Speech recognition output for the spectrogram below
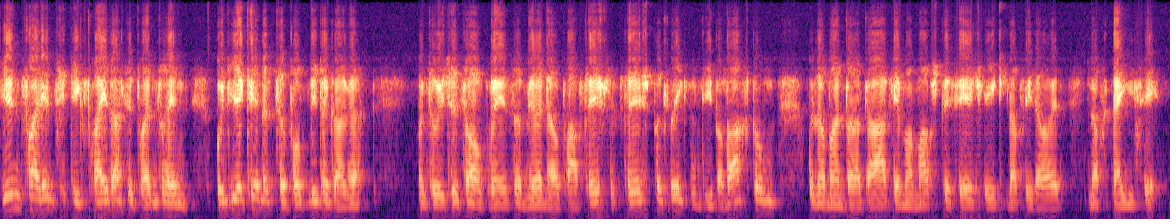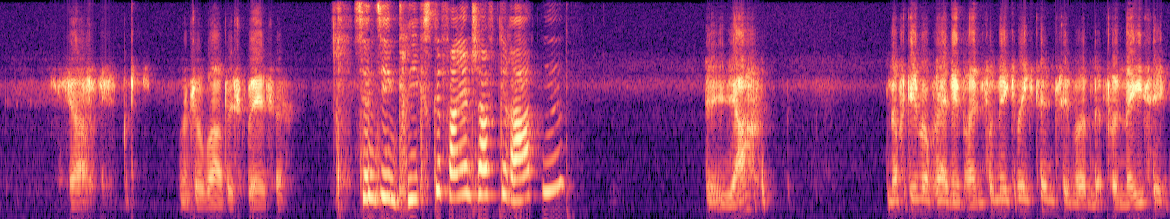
Jedenfalls haben sich die gefreut, dass sie Panzer haben. Und ihr könnt sofort wiedergegangen. Und so ist es auch gewesen. Wir haben auch ein paar Fest, Fest gekriegt und die Übernachtung. Und am anderen Tag haben wir Marschbefehl gekriegt nach wieder nach Neisse. Ja. Und so war das gewesen. Sind Sie in Kriegsgefangenschaft geraten? Äh, Ja. Nachdem wir keine Panzer mehr gekriegt haben, sind wir von Neisse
